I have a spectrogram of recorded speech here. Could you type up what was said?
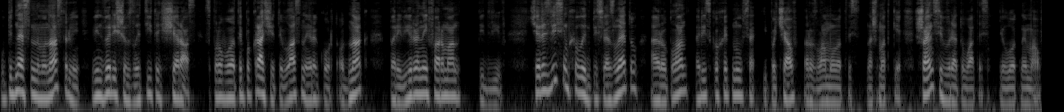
У піднесеному настрої він вирішив злетіти ще раз, спробувати покращити власний рекорд. Однак перевірений фарман підвів. Через 8 хвилин після злету аероплан різко хитнувся і почав розламуватись на шматки. Шансів врятуватись пілот не мав.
